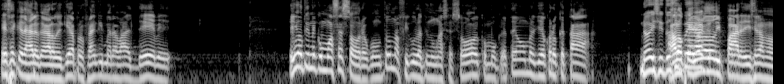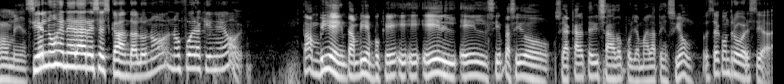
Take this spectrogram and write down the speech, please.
Ese hay que dejarlo que haga lo que quiera, pero Frankie Mirabal debe... Ellos tienen como asesores. Cuando usted es una figura, tiene un asesor, como que este hombre yo creo que está... No, y si tú a lo que yo lo dispare, dice la mamá mía. Si él no generara ese escándalo, no, no fuera quien es hoy. También, también, porque eh, eh, él, él siempre ha sido, se ha caracterizado por llamar la atención. Por ser controversial.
